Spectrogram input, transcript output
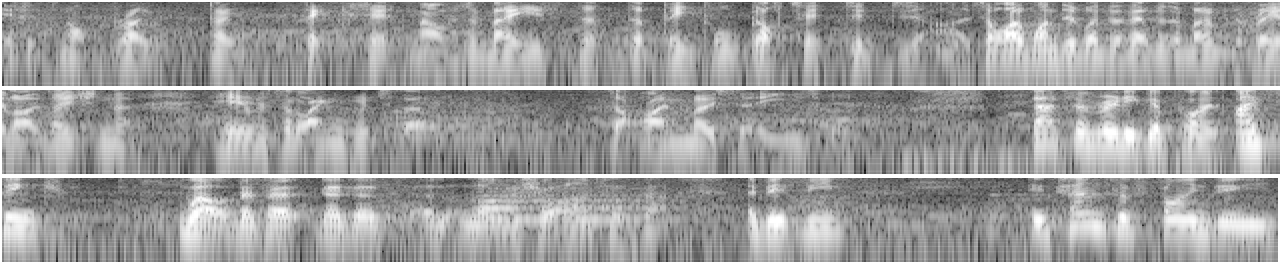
if it's not broke, don't fix it. And I was amazed that, that people got it. So I wondered whether there was a moment of realization that here is the language that that I'm most at ease with. That's a really good point. I think. Well, there's a there's a, a long and short answer to that. The, the in terms of finding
